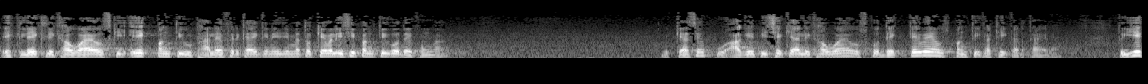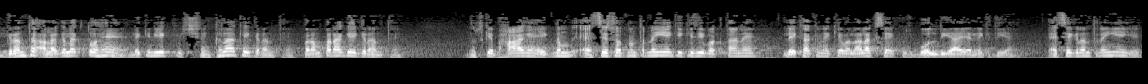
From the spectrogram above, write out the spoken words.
एक लेख लिखा हुआ है, उसकी एक पंक्ति उठा ले, फिर कहे कि नहीं जी, मैं तो केवल इसी पंक्ति को देखूँगा। कैसे आगे पीछे क्या लिखा हुआ है, उसको देखते हुए उस पंक्ति का ठीक करता है तो ये ग्रंथ अलग अलग तो हैं, लेकिन ये श्रृंखला के ग्रंथ हैं, परंपरा के ग्रंथ हैं। उसके भाग हैं, एकदम ऐसे स्वतंत्र नहीं है कि किसी वक्ता ने, लेखक ने केवल अलग से कुछ बोल दिया या लिख दिया है। ऐसे ग्रंथ नहीं है ये।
